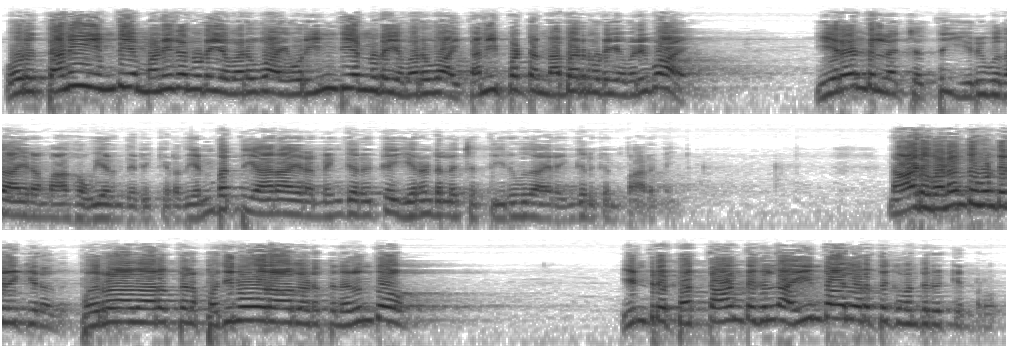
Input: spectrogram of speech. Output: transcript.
ஒரு தனி இந்திய மனிதனுடைய வருவாய் ஒரு இந்தியனுடைய வருவாய் தனிப்பட்ட நபருடைய வருவாய் இரண்டு லட்சத்து இருபதாயிரமாக உயர்ந்திருக்கிறது. எண்பத்தி ஆறாயிரம் எங்க இருக்கு? இரண்டு லட்சத்து இருபதாயிரம் எங்க இருக்குன்னு பாருங்க நாடு வளர்ந்து கொண்டிருக்கிறது. பொருளாதாரத்தில் பதினோராவது இடத்துல இருந்தோம். இன்று பத்தாண்டுகள் ஐந்தாவது இடத்துக்கு வந்திருக்கின்றோம்.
